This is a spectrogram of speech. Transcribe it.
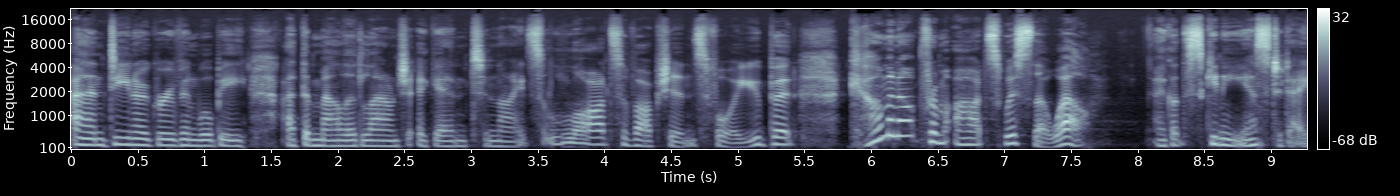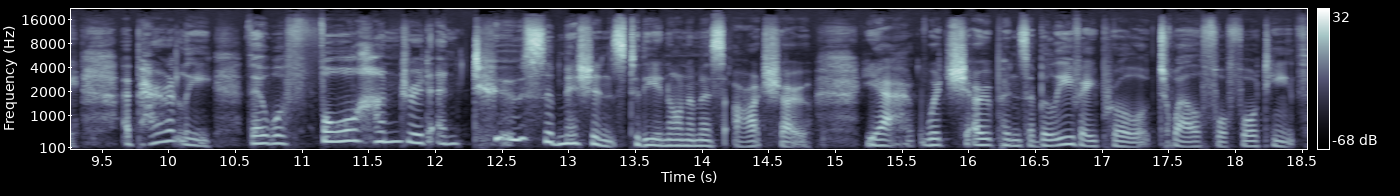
And Dino Groovin will be at the Mallard Lounge again tonight. So lots of options for you. But coming up from Arts Whistler, well, I got the skinny yesterday. Apparently, there were 402 submissions to the Anonymous Art Show. Yeah, which opens, I believe, April 12th or 14th.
